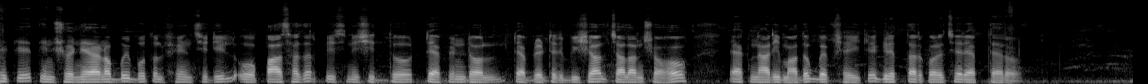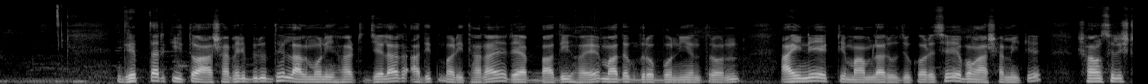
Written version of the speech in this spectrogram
থেকে তিনশো নিরানব্বই বোতল ফেনসিডিল ও পাঁচ হাজার পিস নিষিদ্ধ ট্যাপেন্ডল ট্যাবলেটের বিশাল চালানসহ এক নারী মাদক ব্যবসায়ীকে গ্রেপ্তার করেছে র্যাব তেরো। গ্রেপ্তারকৃত আসামির বিরুদ্ধে লালমনিহাট জেলার আদিতমারি থানায় র্যাব বাদী হয়ে মাদকদ্রব্য নিয়ন্ত্রণ আইনে একটি মামলা রুজু করেছে এবং আসামিকে সংশ্লিষ্ট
